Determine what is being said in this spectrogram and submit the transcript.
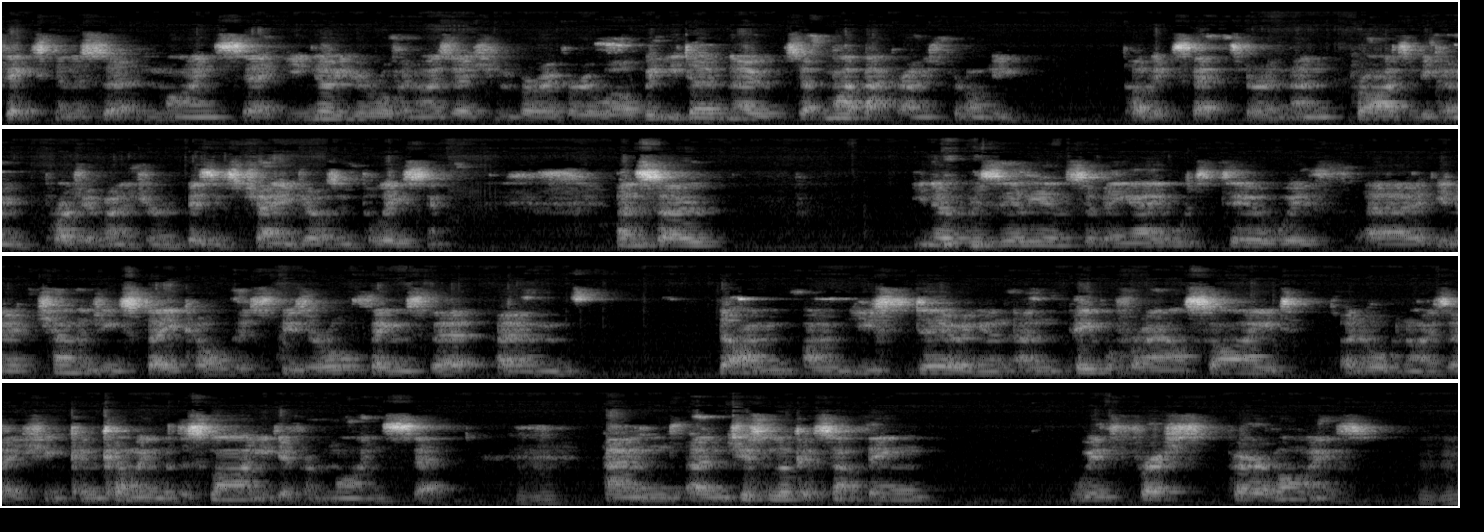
fixed in a certain mindset. You know your organisation very, very well, but you don't know. So my background is predominantly public sector, and, and prior to becoming project manager in business change, I was in policing. And so you know, resilience of being able to deal with, uh, you know, challenging stakeholders. These are all things that um, that I'm, I'm used to doing, and, and people from outside an organisation can come in with a slightly different mindset mm-hmm. and and just look at something with fresh pair of eyes. Mm-hmm.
